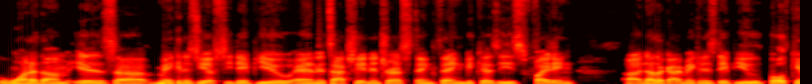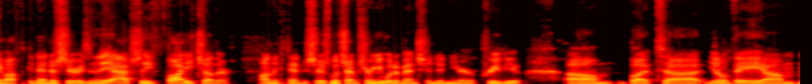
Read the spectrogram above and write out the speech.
one of them is uh, making his UFC debut, and it's actually an interesting thing because he's fighting another guy making his debut. Both came off the Contender Series, and they actually fought each other on the Contender Series, which I'm sure you would have mentioned in your preview. Um, but uh, you know they. Um,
